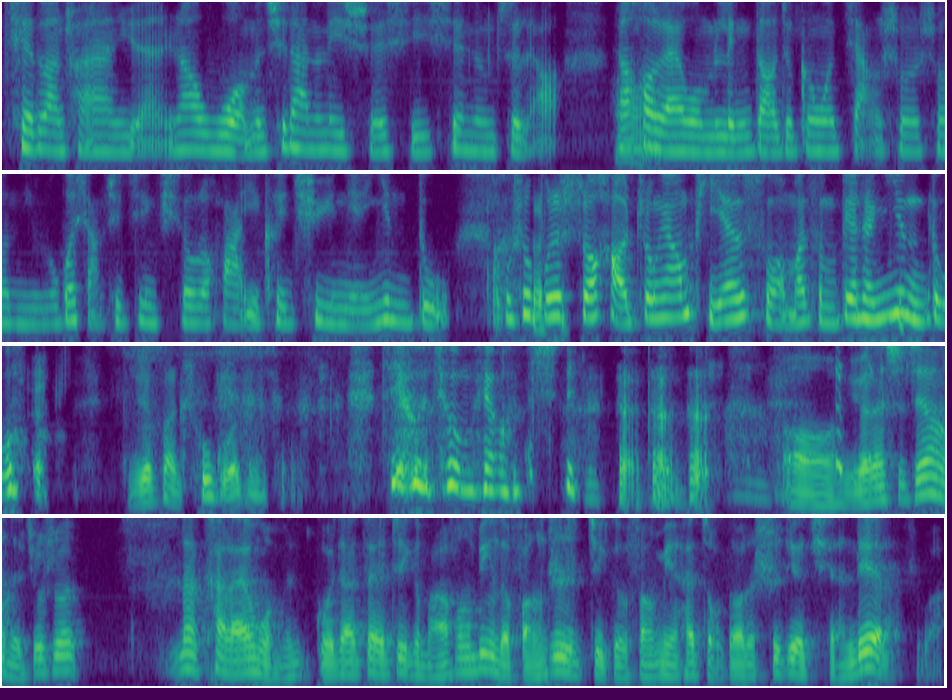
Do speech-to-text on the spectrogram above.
切断传染源，然后我们去他那里学习宪政治疗，然后后来我们领导就跟我讲说说你如果想去进修的话，也可以去一年印度。我说不是说好中央皮验所吗？怎么变成印度？直接算出国进修。结果就没有去。哦，原来是这样的，就是说，那看来我们国家在这个麻风病的防治这个方面还走到了世界前列了，是吧？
